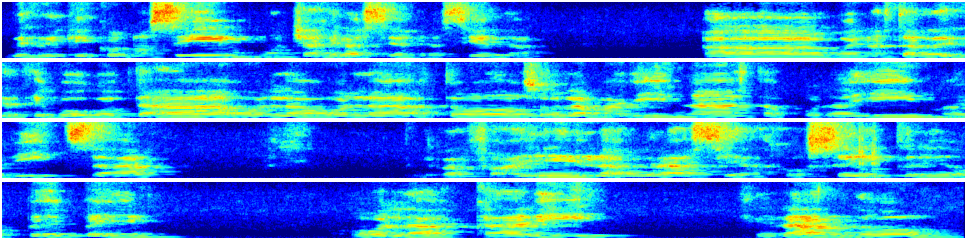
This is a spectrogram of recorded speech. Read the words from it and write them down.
desde que conocí. Muchas gracias, Graciela. Ah, buenas tardes desde Bogotá. Hola, hola a todos. Hola Marina, está por ahí. Maritza, Rafaela, gracias. José, creo, Pepe. Hola, Cari, Gerardo.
